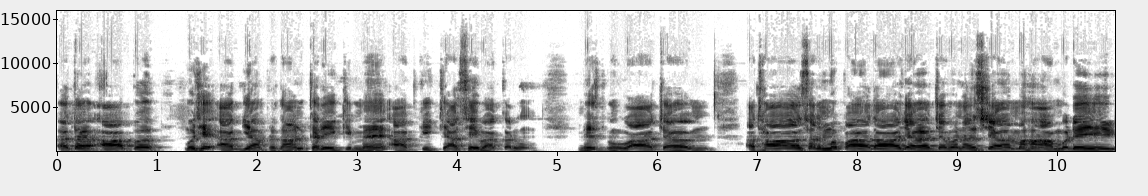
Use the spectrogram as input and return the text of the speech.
अतः आप मुझे आज्ञा प्रदान करें कि मैं आपकी क्या सेवा करूँ। भीष्मवाच अथा सन्मुपादाय चवन से महामुने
